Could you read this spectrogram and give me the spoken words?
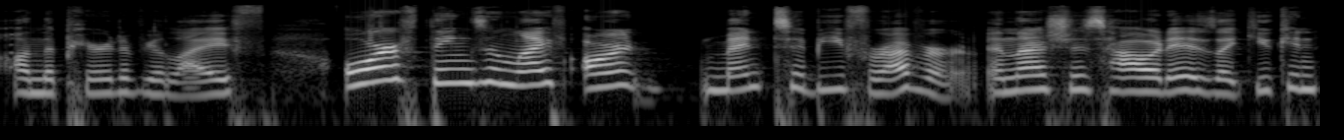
on the period of your life or if things in life aren't meant to be forever and that's just how it is. Like you can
